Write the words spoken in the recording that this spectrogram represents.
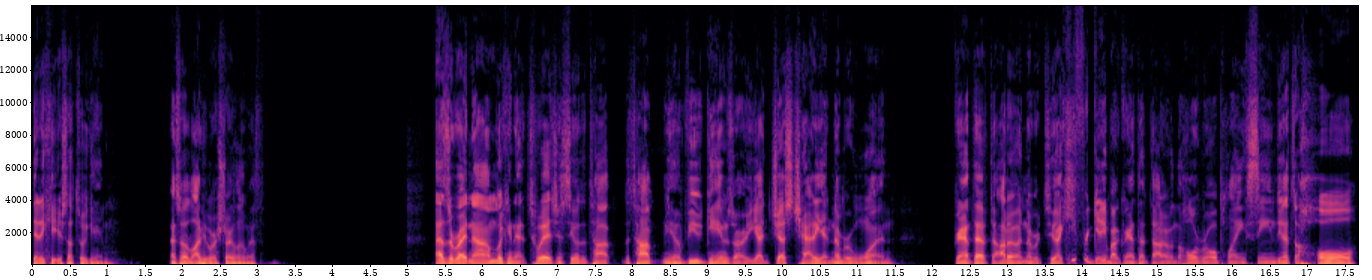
dedicate yourself to a game. That's what a lot of people are struggling with. As of right now, I'm looking at Twitch and seeing what the top the top, you know, viewed games are. You got just chatting at number 1. Grand Theft Auto at number two. I keep forgetting about Grand Theft Auto and the whole role playing scene, dude. That's a whole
